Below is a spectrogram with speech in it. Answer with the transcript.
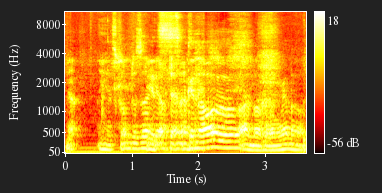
Ja. Jetzt kommt das Seite auf der anderen. genau andersrum, genau.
